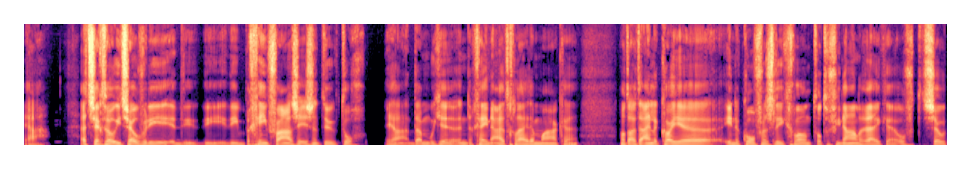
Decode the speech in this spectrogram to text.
ja, het zegt wel iets over die, die, die, die beginfase is natuurlijk toch... Ja, daar moet je geen uitgeleider maken. Want uiteindelijk kan je in de Conference League gewoon tot de finale reiken. Of zo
